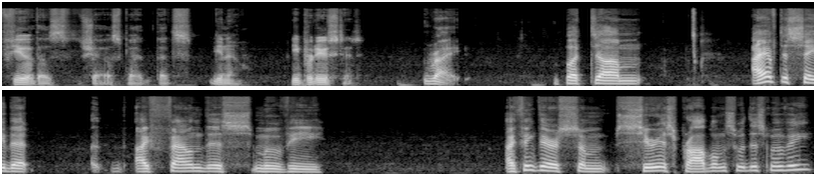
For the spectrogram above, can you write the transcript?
few of those shows, but that's you know, he produced it. right, but um, I have to say that uh, I found this movie. I think there are some serious problems with this movie,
